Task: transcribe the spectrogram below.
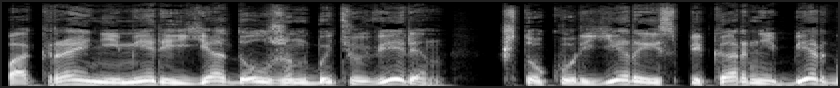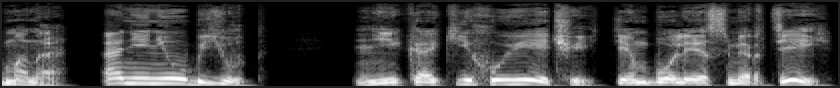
По крайней мере, я должен быть уверен, что курьеры из пекарни Бергмана они не убьют. Никаких увечий, тем более смертей,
